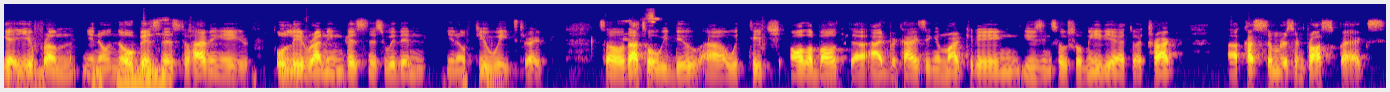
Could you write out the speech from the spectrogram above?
Get you from you know no business to having a fully running business within you know a few weeks, right? So that's what we do. Uh, we teach all about uh, advertising and marketing using social media to attract uh, customers and prospects.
